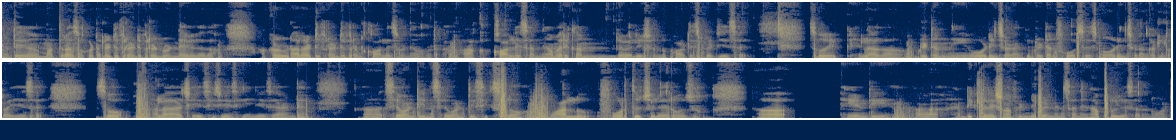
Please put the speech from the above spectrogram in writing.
అంటే మద్రాస్ ఒకటి అలా డిఫరెంట్ డిఫరెంట్ ఉండేవి కదా. అక్కడ కూడా అలా డిఫరెంట్ డిఫరెంట్ కాలనీస్ ఉండేవి అనమాట ఆ కాలనీస్ అన్నీ అమెరికన్ రెవల్యూషన్లో పార్టిసిపేట్ చేశాయి. సో ఎలాగా బ్రిటన్ని ఓడించడానికి బ్రిటన్ ఫోర్సెస్ని ఓడించడానికి అట్లా ట్రై చేశాయి. సో అలా చేసి చేసి ఏం చేశాయంటే సెవెంటీన్ సెవెంటీ సిక్స్లో వాళ్ళు ఫోర్త్ జూలై రోజు ఏంటి? డిక్లరేషన్ ఆఫ్ ఇండిపెండెన్స్ అనేది అప్రూవ్ చేశారనమాట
